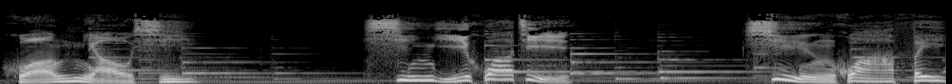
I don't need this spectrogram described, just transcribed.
黄鸟稀。辛夷花尽，杏花飞。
